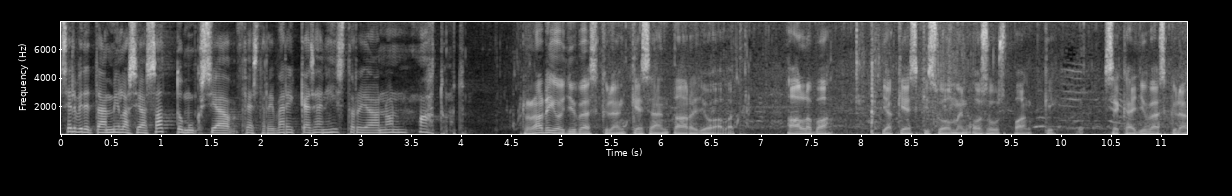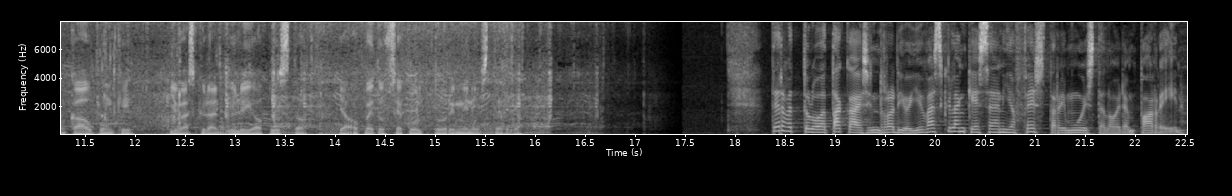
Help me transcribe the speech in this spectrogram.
selvitetään millaisia sattumuksia festarin värikkäiseen historiaan on mahtunut. Radio Jyväskylän kesän tarjoavat Alva ja Keski-Suomen osuuspankki sekä Jyväskylän kaupunki, Jyväskylän yliopisto ja opetus- ja kulttuuriministeriö. Tervetuloa takaisin Radio Jyväskylän kesän ja festarimuisteloiden pariin.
